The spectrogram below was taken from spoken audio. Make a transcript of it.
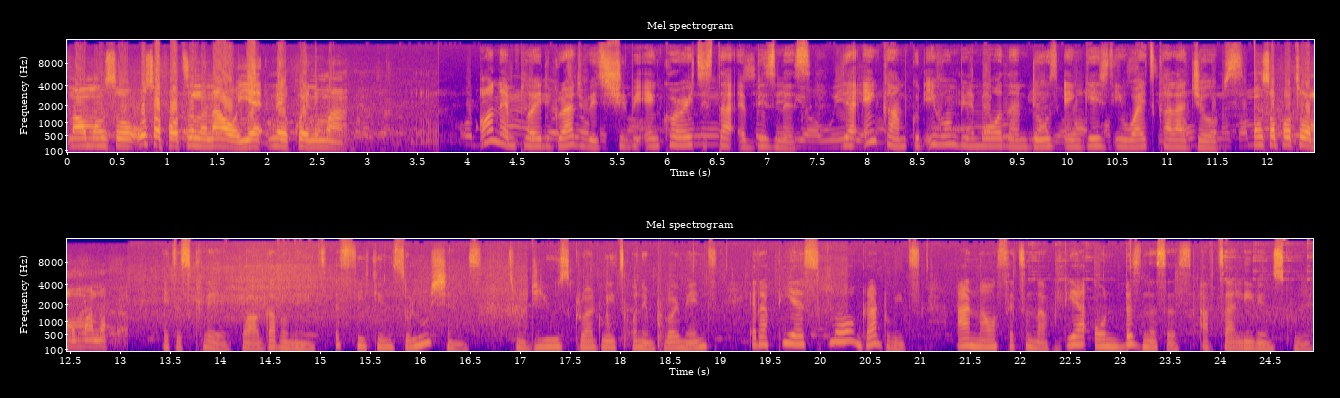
Now I'm also supporting now. Yeah, Unemployed graduates should be encouraged to start a business. Their income could even be more than those engaged in white-collar jobs. It is clear while government is seeking solutions to reduce graduate unemployment, it appears more graduates are now setting up their own businesses after leaving school.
